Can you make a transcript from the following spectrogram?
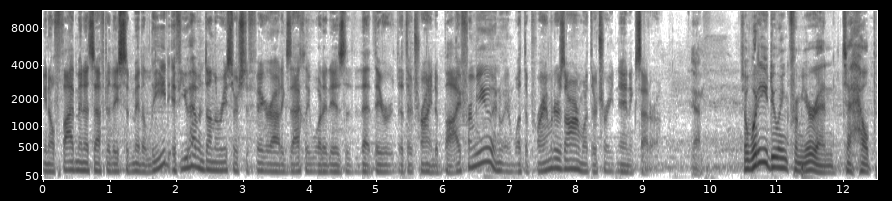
you know, five minutes after they submit a lead. If you haven't done the research to figure out exactly what it is that- that they're that they're trying to buy from you and, and what the parameters are and what they're trading in, et cetera. Yeah. So what are you doing from your end to help?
